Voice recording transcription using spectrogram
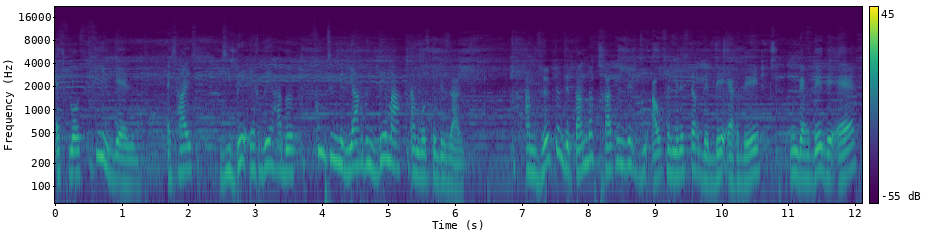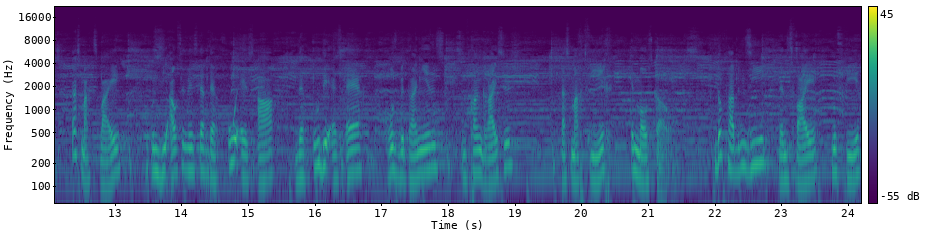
Es floss viel Geld. Es heißt, die BRD habe 15 Milliarden D-Mark an Moskau gesagt. Am 12. September trafen sich die Außenminister der BRD und der DDR, das macht zwei, und die Außenminister der USA, der UdSR, Großbritanniens und Frankreichs, das macht vier, in Moskau. Dort haben sie den 2 plus 4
